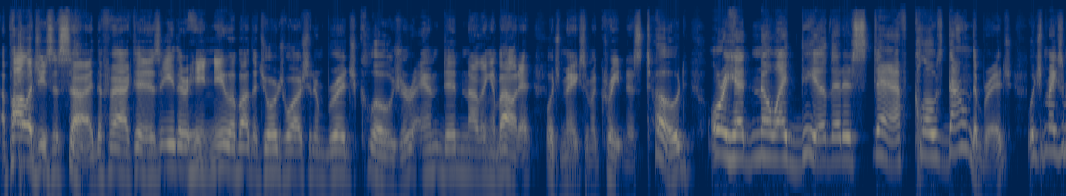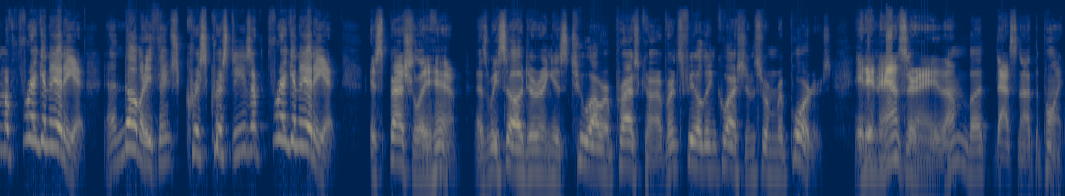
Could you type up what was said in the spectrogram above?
Apologies aside, the fact is either he knew about the George Washington Bridge closure and did nothing about it, which makes him a cretinous toad, or he had no idea that his staff closed down the bridge, which makes him a friggin' idiot. And nobody thinks Chris Christie is a friggin' idiot, especially him. as we saw during his two hour press conference fielding questions from reporters. He didn't answer any of them, but that's not the point.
